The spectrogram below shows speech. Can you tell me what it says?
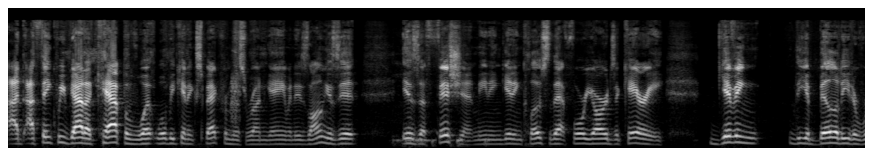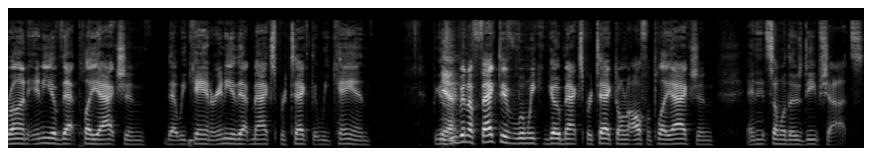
I, I think we've got a cap of what what we can expect from this run game, and as long as it is efficient, meaning getting close to that four yards of carry, giving the ability to run any of that play action that we can, or any of that max protect that we can because yeah. we've been effective when we can go max protect on off of play action and hit some of those deep shots.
